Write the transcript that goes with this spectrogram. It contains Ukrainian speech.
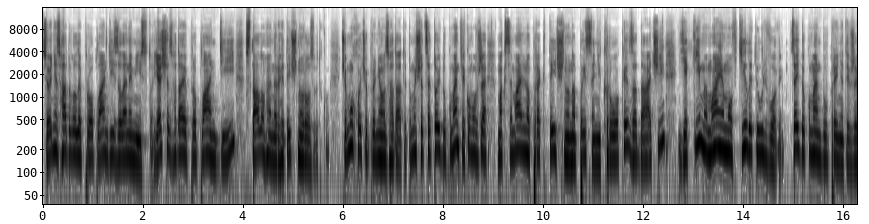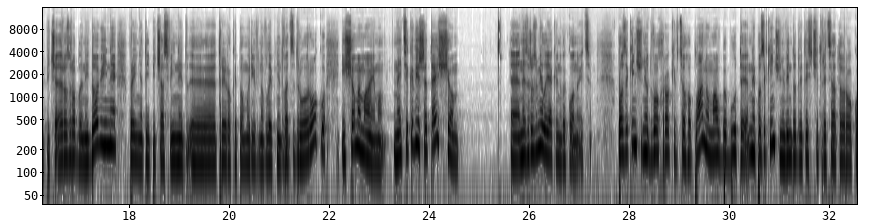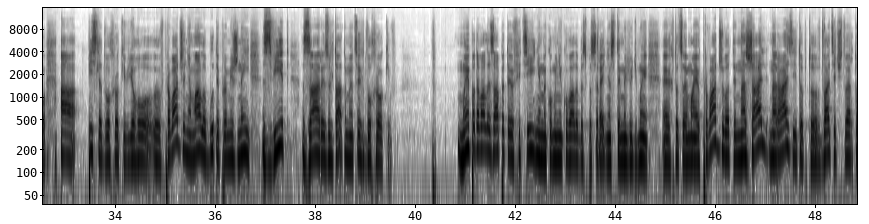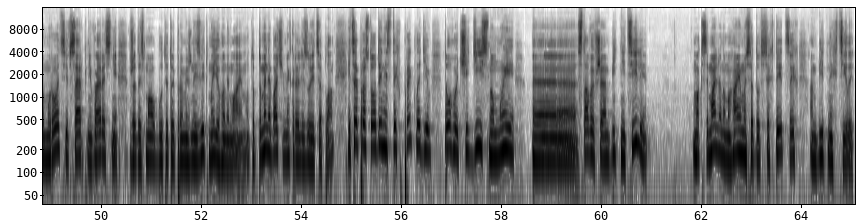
Сьогодні згадували про план дій зелене місто. Я ще згадаю про план дій сталого енергетичного розвитку. Чому хочу про нього згадати? Тому що це той документ, в якому вже максимально практично написані кроки, задачі, які ми маємо втілити у Львові. Цей документ був прийнятий вже під час розроблений до війни, прийнятий під час війни е, три роки тому, рівно в липні 22-го року. І що ми маємо? Найцікавіше те, що. Е, Незрозуміло, як він виконується. По закінченню двох років цього плану мав би бути не по закінченню, він до 2030 року, а після двох років його е, впровадження мало бути проміжний звіт за результатами цих двох років. Ми подавали запити офіційні, ми комунікували безпосередньо з тими людьми, е, хто це має впроваджувати. На жаль, наразі, тобто в 24-му році, в серпні, вересні, вже десь мав бути той проміжний звіт. Ми його не маємо. Тобто, ми не бачимо, як реалізується план. І це просто один із тих прикладів того, чи дійсно ми, е, ставивши амбітні цілі, максимально намагаємося досягти цих амбітних цілей.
